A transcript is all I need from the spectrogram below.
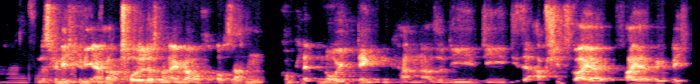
Und das finde ich, find ich einfach toll, dass man einfach auch, auch Sachen komplett neu denken kann. Also die, die, diese Abschiedsfeier Feier wirklich,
